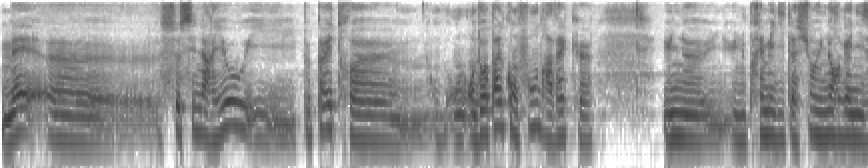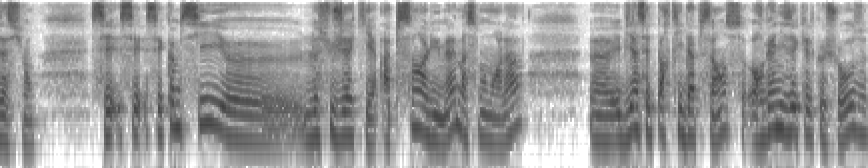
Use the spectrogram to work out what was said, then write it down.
Mais ce scénario, il peut pas être, on ne doit pas le confondre avec une, préméditation, une organisation. C'est comme si le sujet qui est absent à lui-même à ce moment-là euh, eh bien cette partie d'absence, organiser quelque chose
